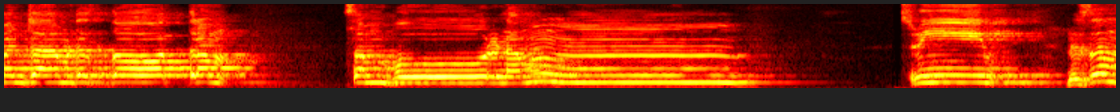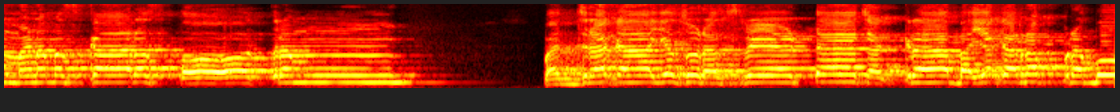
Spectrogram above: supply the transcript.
पञ्चामृतस्तोत्रम् सम्पूर्णम् श्री नृसिंहनमस्कारस्तोत्रम् वज्रकाय सुरश्रेष्ठ चक्र भयकर प्रभो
